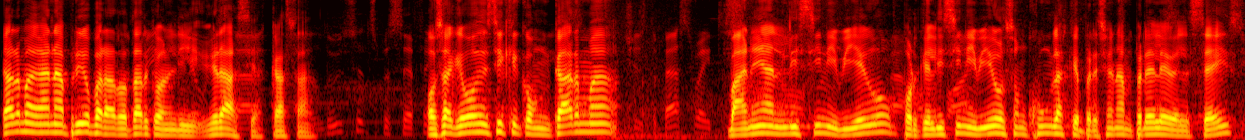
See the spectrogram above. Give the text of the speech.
Karma gana Prio para rotar con Lee. Gracias, Casa. O sea que vos decís que con Karma banean Lee Sin y Viego, porque Lee Sin y Viego son junglas que presionan pre-level 6.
